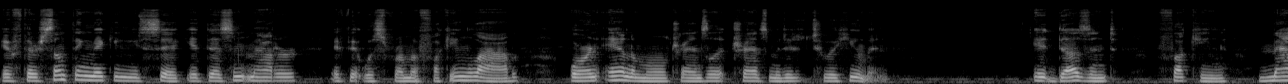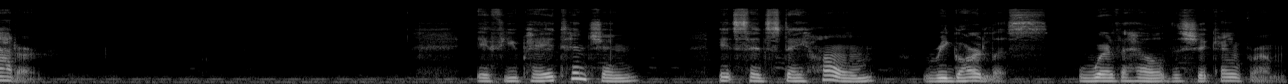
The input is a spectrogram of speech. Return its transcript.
if there's something making you sick, it doesn't matter if it was from a fucking lab or an animal translit, transmitted to a human. It doesn't fucking matter. If you pay attention, it said stay home regardless where the hell this shit came from.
